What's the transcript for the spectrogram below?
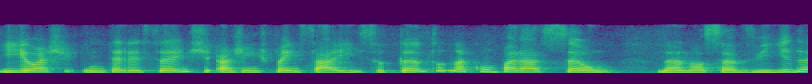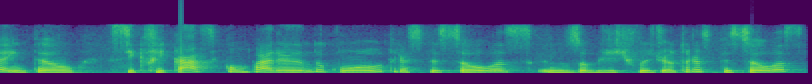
E eu acho interessante a gente pensar isso tanto na comparação da nossa vida, então se ficar se comparando com outras pessoas, nos objetivos de outras pessoas,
